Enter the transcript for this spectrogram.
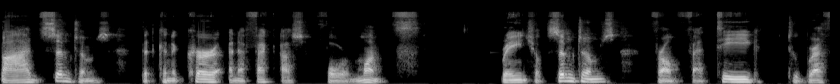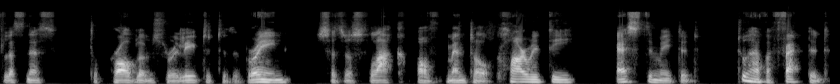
bad symptoms that can occur and affect us for months. Range of symptoms from fatigue to breathlessness to problems related to the brain such as lack of mental clarity, estimated to have affected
